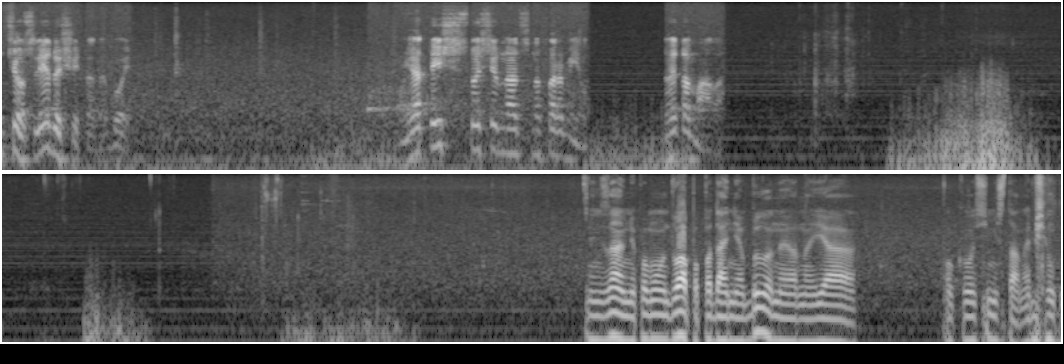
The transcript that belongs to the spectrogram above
Ну чё, следующий тогда бой? Я 1117 нафармил. Но это мало. Я не знаю, мне, по-моему, два попадания было, наверное, я около 700 набил.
